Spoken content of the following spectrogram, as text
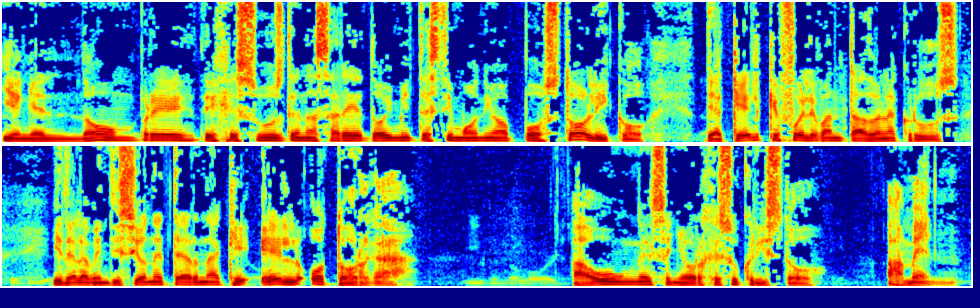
Y en el nombre de Jesús de Nazaret doy mi testimonio apostólico de aquel que fue levantado en la cruz y de la bendición eterna que Él otorga. Aún el Señor Jesucristo. Amén.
